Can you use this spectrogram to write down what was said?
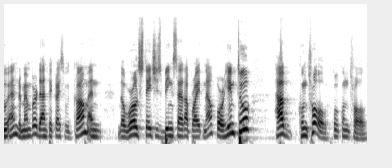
UN. Remember, the Antichrist would come, and the world stage is being set up right now for him to have control, full control,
